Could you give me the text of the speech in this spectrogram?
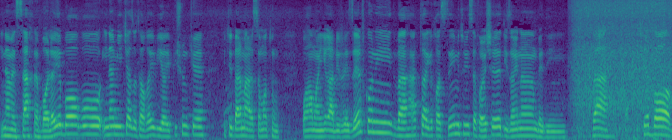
اینم استخر بالای باغ و اینم یکی از اتاقای وی آی پیشون که می‌تونید برای مراسماتون با هماهنگی قبلی رزرو کنید و حتی اگه خواستین می‌تونید سفارش دیزاین هم بدین. به، چه باغی.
